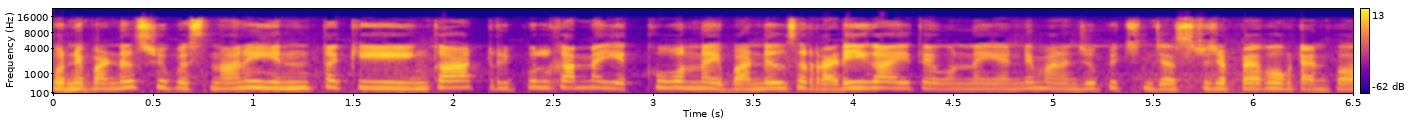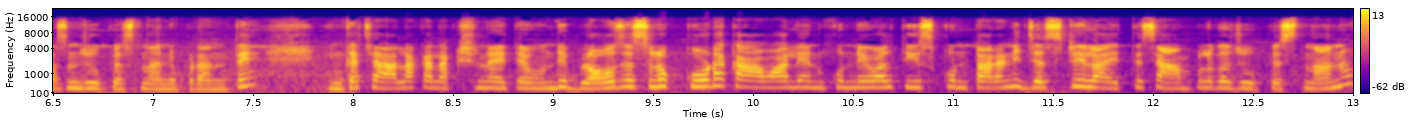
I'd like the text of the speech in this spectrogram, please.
కొన్ని బండిల్స్ చూపిస్తున్నాను. ఇంతకి ఇంకా ట్రిపుల్ కన్నా ఎక్కువ ఉన్నాయి. బండిల్స్ రెడీగా అయితే ఉన్నాయండి. మనం చూపించిన జస్ట్ చెప్పాక ఒక టెన్ పర్సెంట్ చూపిస్తున్నాను ఇప్పుడు అంతే. ఇంకా చాలా కలెక్షన్ అయితే ఉంది. బ్లౌజెస్లో కూడా కావాలి అనుకునే వాళ్ళు తీసుకుంటారని జస్ట్ ఇలా అయితే శాంపుల్గా చూపిస్తున్నాను.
